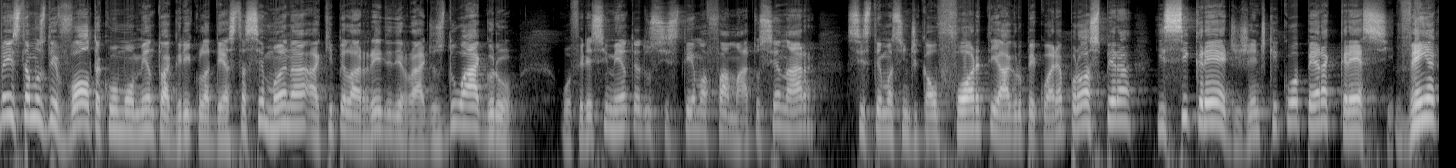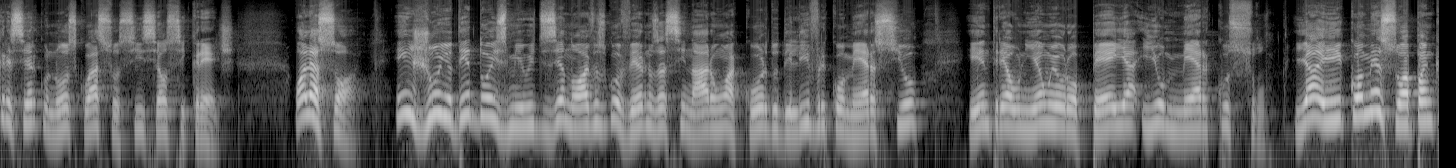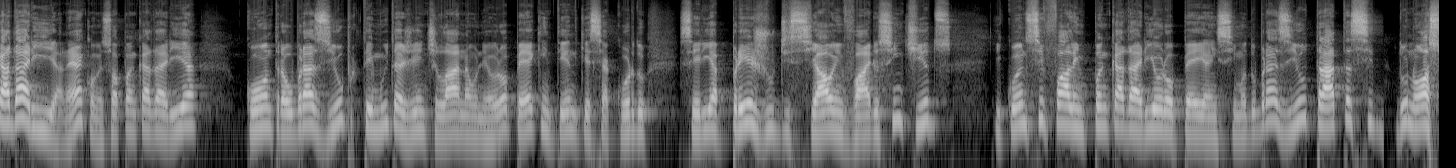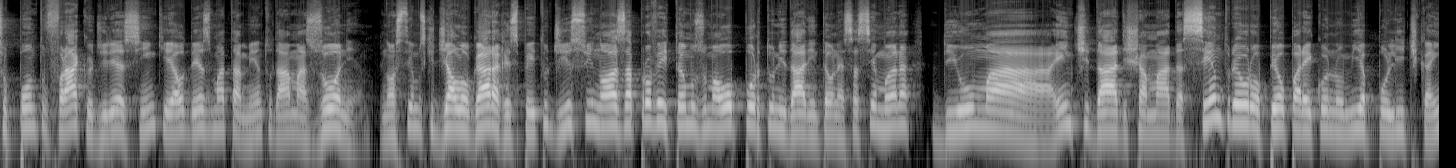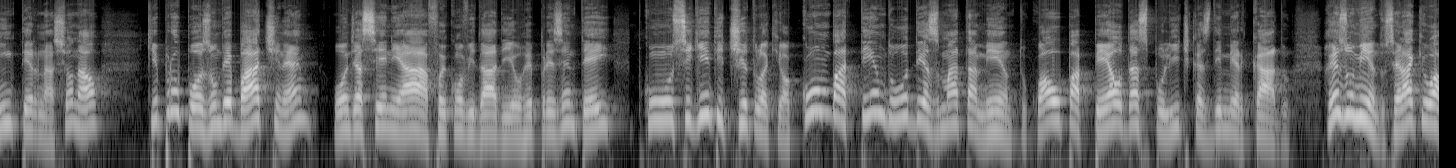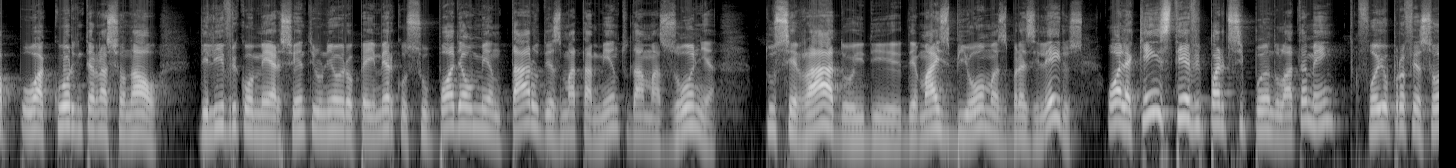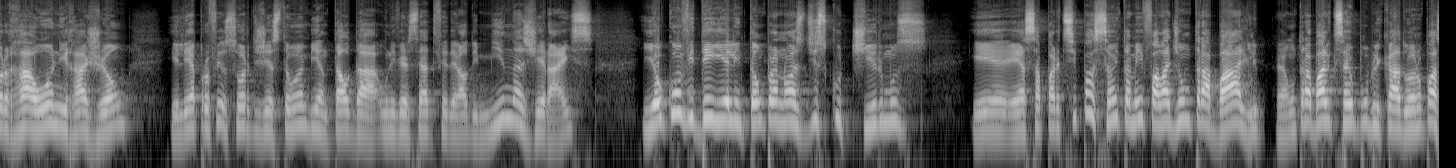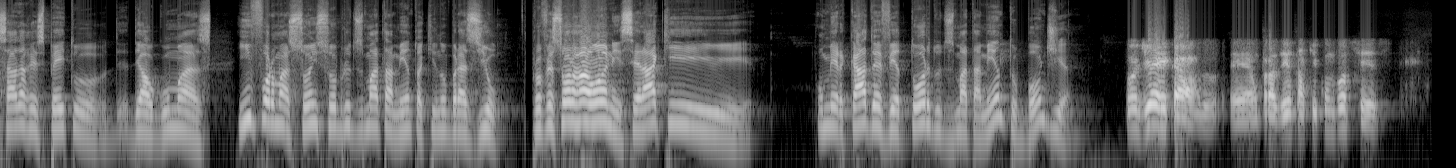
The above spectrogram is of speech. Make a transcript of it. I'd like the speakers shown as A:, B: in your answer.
A: bem, estamos de volta com o Momento Agrícola desta semana, aqui pela rede de rádios do Agro. O oferecimento é do Sistema Famato Senar, Sistema Sindical Forte, Agropecuária Próspera e Cicred. Gente que coopera, cresce. Venha crescer conosco, associe-se ao Cicred. Olha só, em junho de 2019, os governos assinaram um acordo de livre comércio entre a União Europeia e o Mercosul. E aí começou a pancadaria, né? Começou a pancadaria contra o Brasil, porque tem muita gente lá na União Europeia que entende que esse acordo seria prejudicial em vários sentidos. E quando se fala em pancadaria europeia em cima do Brasil, trata-se do nosso ponto fraco, eu diria assim, que é o desmatamento da Amazônia. Nós temos que dialogar a respeito disso e nós aproveitamos uma oportunidade, então, nessa semana, de uma entidade chamada Centro Europeu para a Economia Política Internacional, que propôs um debate, né? Onde a CNA foi convidada e eu representei, com o seguinte título aqui, ó: Combatendo o desmatamento. Qual o papel das políticas de mercado? Resumindo, será que o, o acordo internacional de livre comércio entre União Europeia e Mercosul pode aumentar o desmatamento da Amazônia, do Cerrado e de demais biomas brasileiros? Olha, quem esteve participando lá também foi o professor Raoni Rajão. Ele é professor de gestão ambiental da Universidade Federal de Minas Gerais e eu convidei ele então para nós discutirmos eh, essa participação e também falar de um trabalho, é um trabalho que saiu publicado ano passado a respeito de algumas informações sobre o desmatamento aqui no Brasil. Professor Raoni, será que o mercado é vetor do desmatamento? Bom dia.
B: Bom dia, Ricardo. É um prazer estar aqui com vocês.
